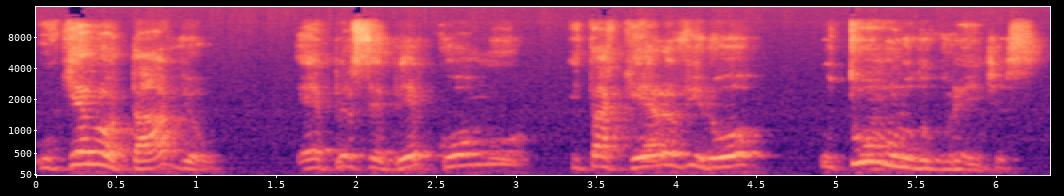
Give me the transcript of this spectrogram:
o que é notável é perceber como Itaquera virou o túmulo do Corinthians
